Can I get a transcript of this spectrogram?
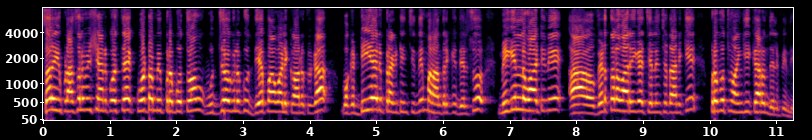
సరే ఇప్పుడు అసలు విషయానికి వస్తే కూటమి ప్రభుత్వం ఉద్యోగులకు దీపావళి కానుకగా ఒక డిఏని ప్రకటించింది మనందరికీ తెలుసు. మిగిలిన వాటిని ఆ విడతల వారీగా చెల్లించడానికి ప్రభుత్వం అంగీకారం తెలిపింది.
